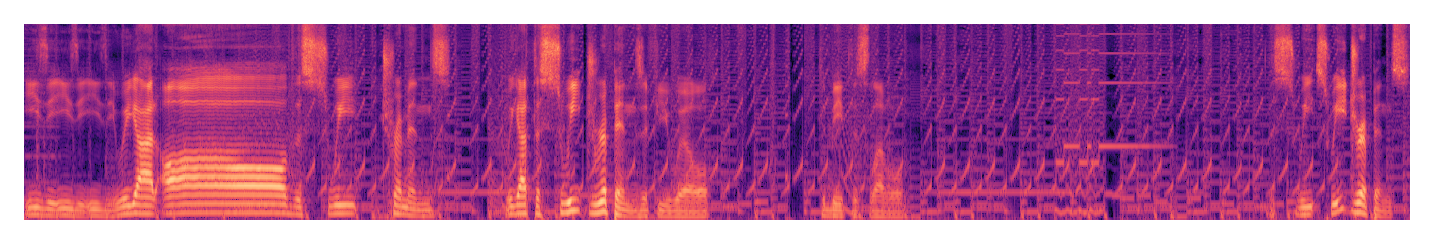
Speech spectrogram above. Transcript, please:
Easy, easy, easy. We got all the sweet trimmings. We got the sweet drippings, if you will, to beat this level. The sweet, sweet drippings.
